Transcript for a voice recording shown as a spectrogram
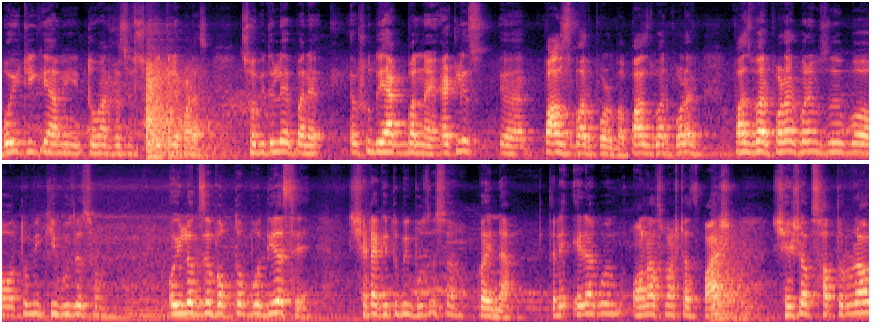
বইটিকে আমি তোমার কাছে ছবি তুলে পাঠাচ্ছি। ছবি তুলে মানে শুধু একবার নয় অ্যাটলিস্ট পাঁচবার পড়বা পাঁচবার পড়ার পাঁচবার পড়ার পরে আমি বলছি, "ব- তুমি কি বুঝেছ? ওই লোক যে বক্তব্য দিয়েছে সেটা কি তুমি বুঝেছ? কয় না। তাহলে এরকম অনার্স মাস্টার্স পাস সেই সব ছাত্ররাও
